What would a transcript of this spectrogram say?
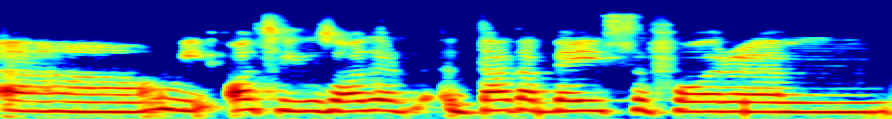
Uh, we also use other database for um,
